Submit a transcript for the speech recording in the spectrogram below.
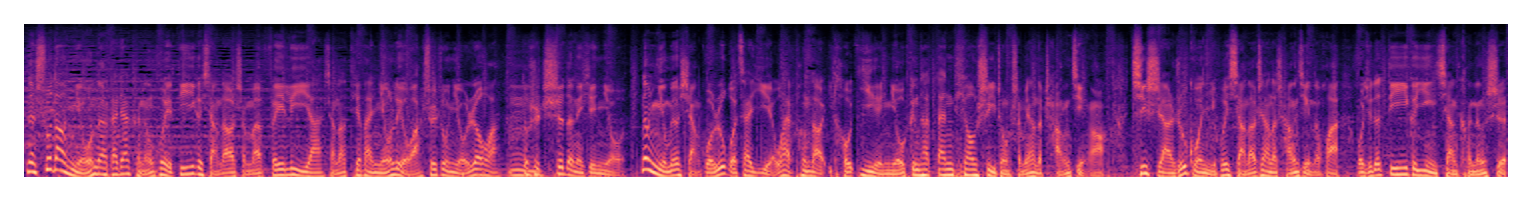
那说到牛呢，大家可能会第一个想到什么菲力呀、想到铁板牛柳啊、水煮牛肉啊，嗯都是吃的那些牛。那么你有没有想过，如果在野外碰到一头野牛，跟它单挑是一种什么样的场景啊？其实啊，如果你会想到这样的场景的话，我觉得第一个印象可能是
